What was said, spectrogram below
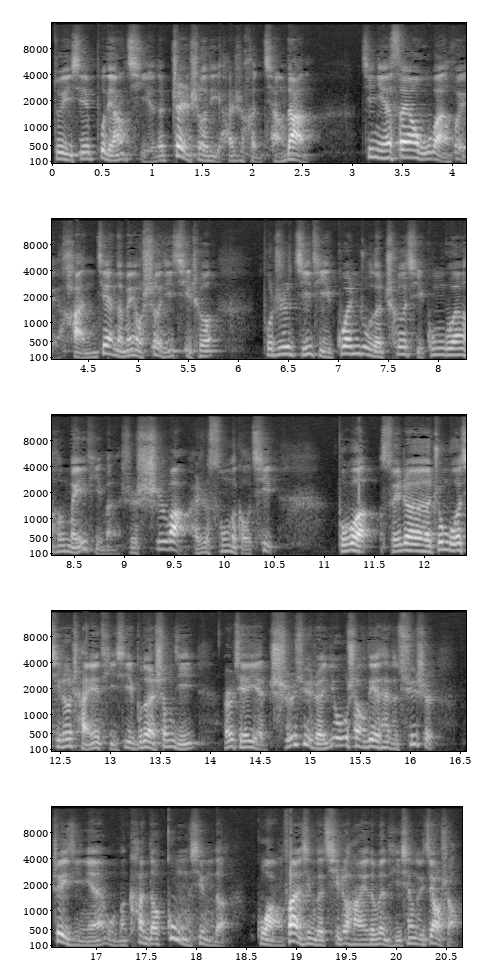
对一些不良企业的震慑力还是很强大的。今年三幺五晚会罕见的没有涉及汽车，不知集体关注的车企公关和媒体们是失望还是松了口气？不过，随着中国汽车产业体系不断升级，而且也持续着优胜劣汰的趋势。这几年，我们看到共性的、广泛性的汽车行业的问题相对较少，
